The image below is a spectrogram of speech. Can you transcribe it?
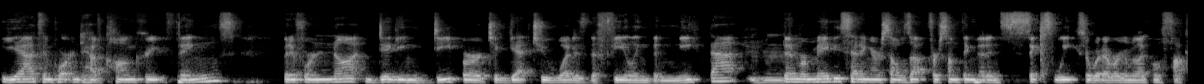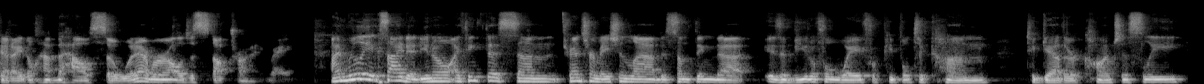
yeah, it's important to have concrete things, but if we're not digging deeper to get to what is the feeling beneath that, mm-hmm. then we're maybe setting ourselves up for something that in six weeks or whatever, we're gonna be like, well, fuck it, I don't have the house. So whatever, I'll just stop trying. Right. I'm really excited. You know, I think this um, transformation lab is something that is a beautiful way for people to come together consciously,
